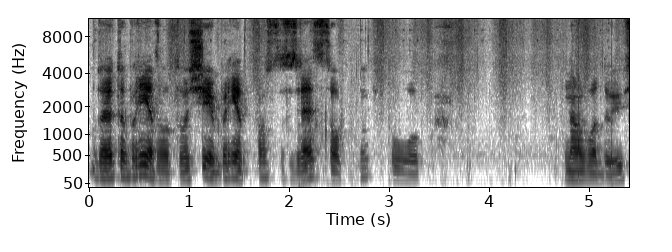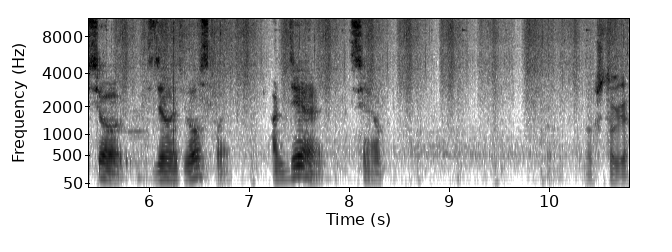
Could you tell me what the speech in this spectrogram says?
Да это бред, вот вообще бред. Просто взять, столкнуть лодку на воду и все, сделать весла. А где, Серег? Ну, что где?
